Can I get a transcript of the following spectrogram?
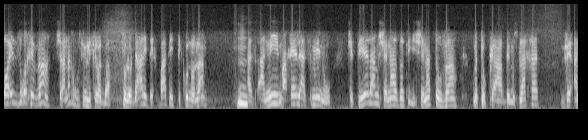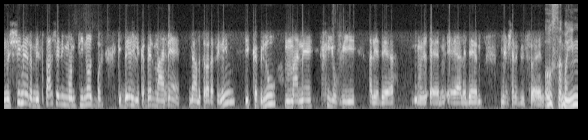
או איזה סוג החברה שאנחנו רוצים לחיות בה. סולידרית, אכפתית, תיקון עולם. Hmm. אז אני מאחל לעצמנו שתהיה לנו שנה הזאת, שנה טובה, מתוקה, במוצלחת, ואנשים האלה, מספר שנים ממתינות כדי לקבל מענה מהמשרד הפנים, יקבלו מענה חיובי על ידי, אה, אה, על ידי ממשלת ישראל. אוסמאין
